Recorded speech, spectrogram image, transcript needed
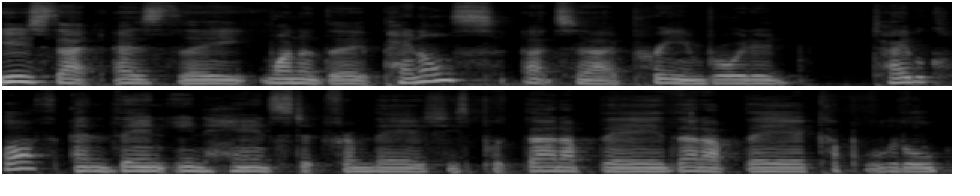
used that as the one of the panels. That's a pre-embroidered tablecloth and then enhanced it from there. She's put that up there, that up there, a couple little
